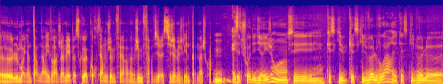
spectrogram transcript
Euh, le moyen terme n'arrivera jamais parce qu'à court terme, je vais, me faire, je vais me faire virer si jamais je gagne pas de match. Mm. C'est le choix des dirigeants. Hein. C'est qu'est-ce qu'ils qu'est-ce qu'ils veulent voir et qu'est-ce qu'ils veulent, euh,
